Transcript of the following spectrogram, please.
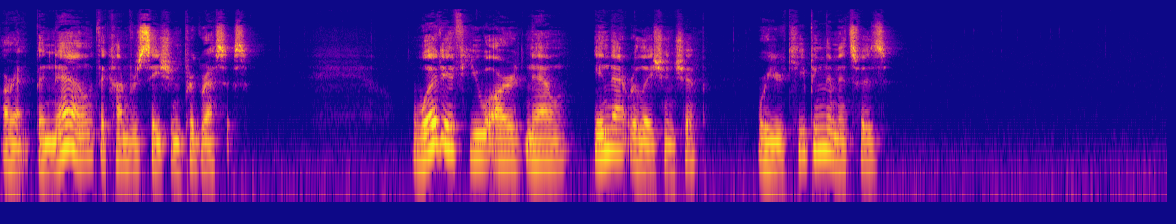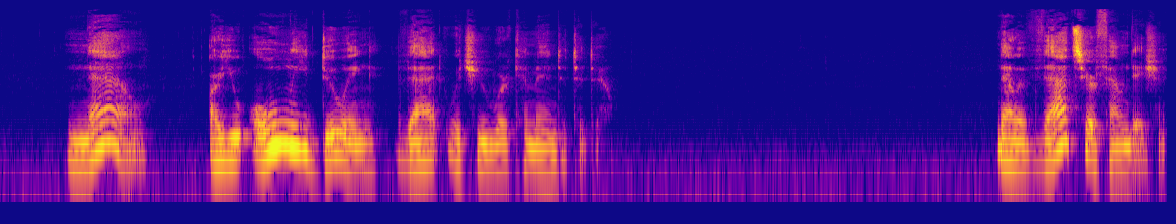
All right, but now the conversation progresses. What if you are now in that relationship where you're keeping the mitzvahs? Now, are you only doing that which you were commanded to do? Now, if that's your foundation,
